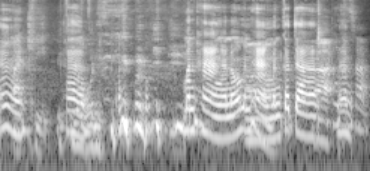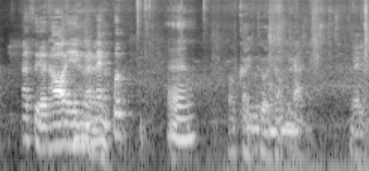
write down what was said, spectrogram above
เออ แปดขีดค่ะโดนมันห่างอะเนาะมันห่างมันก็จะอ่านั่นถ้าเสือทอเองนะแน่นปึ๊บเออเขาไข่ตัวทำหนักไหนล่ะ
